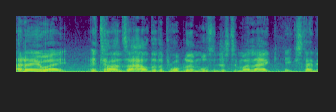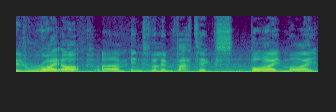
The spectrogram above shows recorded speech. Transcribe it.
And anyway, it turns out that the problem wasn't just in my leg, it extended right up um, into the lymphatics by my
